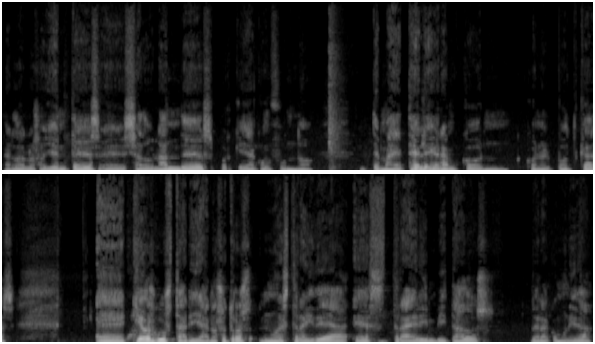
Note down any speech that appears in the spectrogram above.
perdón, los oyentes, Shadowlanders, porque ya confundo el tema de Telegram con, con el podcast. Eh, ¿Qué os gustaría? Nosotros, nuestra idea es traer invitados de la comunidad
